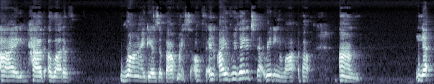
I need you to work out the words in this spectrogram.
I had a lot of wrong ideas about myself. And I related to that reading a lot about um, not,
